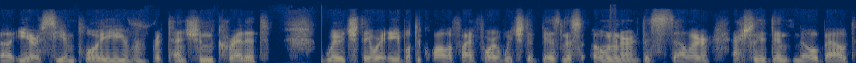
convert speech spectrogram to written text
uh, ERC employee retention credit which they were able to qualify for, which the business owner, the seller, actually didn't know about.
